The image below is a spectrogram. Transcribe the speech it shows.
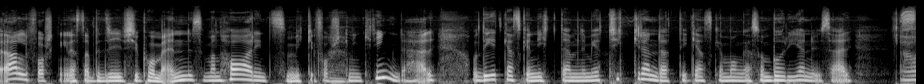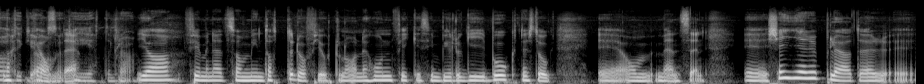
all forskning nästan bedrivs ju på män, så man har inte så mycket forskning kring det här. Och det är ett ganska nytt ämne, men jag tycker ändå att det är ganska många som börjar nu så här Ja, snacka jag om det. det är jättebra. Ja, för jag menar som min dotter då 14 år när hon fick i sin biologibok när det stod eh, om mensen. Eh, tjejer blöder eh,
